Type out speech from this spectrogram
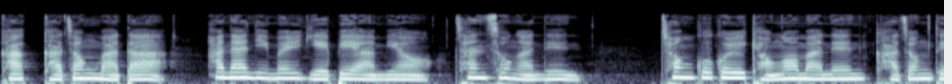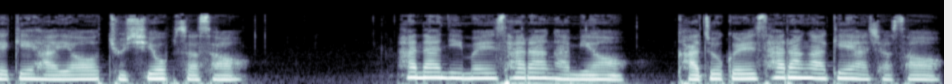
각 가정마다 하나님을 예배하며 찬송하는 천국을 경험하는 가정 되게 하여 주시옵소서. 하나님을 사랑하며 가족을 사랑하게 하셔서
